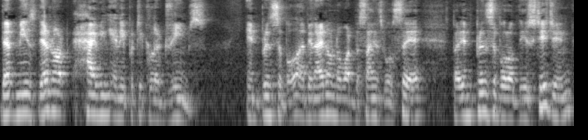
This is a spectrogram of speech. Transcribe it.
That means they're not having any particular dreams in principle. I mean, I don't know what the science will say, but in principle of this teaching,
